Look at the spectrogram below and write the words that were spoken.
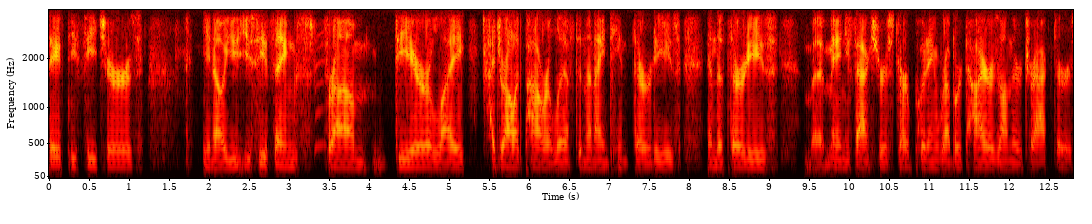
safety features. You know, you, you see things from Deere like hydraulic power lift in the 1930s. In the 30s, manufacturers start putting rubber tires on their tractors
